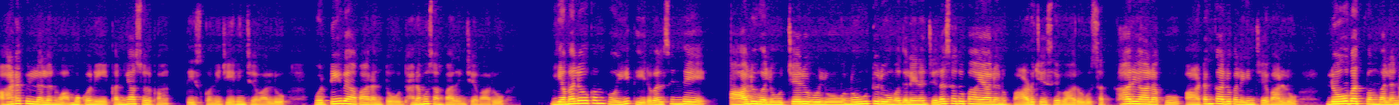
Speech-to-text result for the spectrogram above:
ఆడపిల్లలను అమ్ముకొని కన్యాశుల్కం తీసుకొని జీవించేవాళ్ళు వడ్డీ వ్యాపారంతో ధనము సంపాదించేవారు. యమలోకం పోయి తీరవలసిందే. కాలువలు చెరువులు నూతులు మొదలైన జల సదుపాయాలను పాడు చేసేవారు. సత్కార్యాలకు ఆటంకాలు కలిగించేవాళ్ళు. లోభత్వం వలన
